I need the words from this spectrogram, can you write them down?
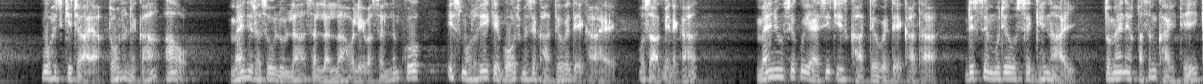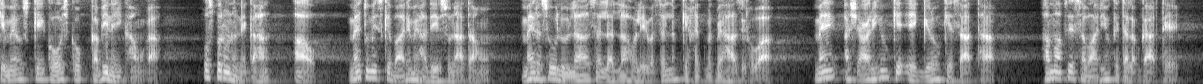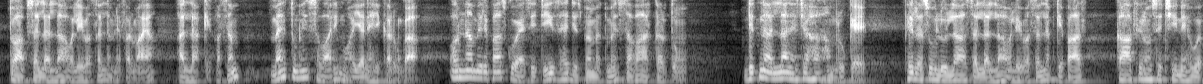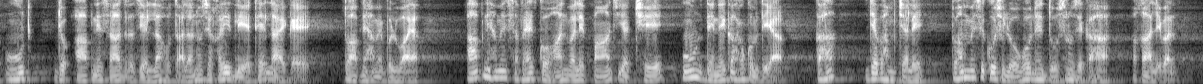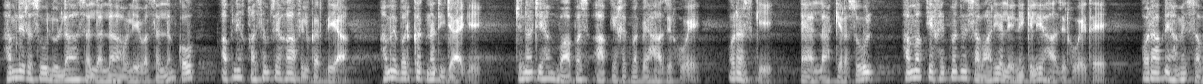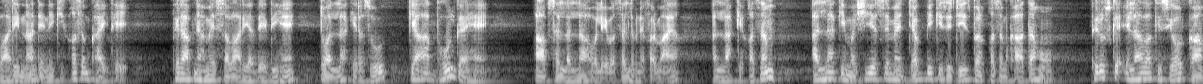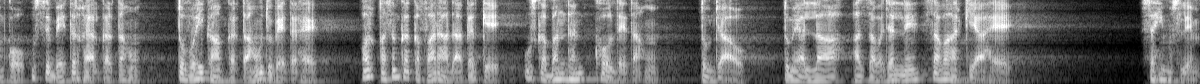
وہ ہچکچایا۔ تو انہوں نے کہا، آؤ۔ میں نے رسول اللہ صلی اللہ علیہ وسلم کو اس مرغی کے گوشت میں سے کھاتے ہوئے دیکھا ہے۔ اس آدمی نے کہا، میں نے اسے کوئی ایسی چیز کھاتے ہوئے دیکھا تھا، جس سے مجھے اس سے گھن آئی۔ تو میں نے قسم کھائی تھی کہ میں اس کے گوشت کو کبھی نہیں کھاؤں گا۔ اس پر انہوں نے کہا، آؤ، میں تم اس کے بارے میں حدیث سناتا ہوں۔ میں رسول اللہ صلی اللہ علیہ وسلم کی خدمت میں حاضر ہوا۔ میں اشعریوں کے ایک گروہ کے ساتھ تھا۔ ہم آپ سے سواریوں کے طلبگار تھے۔ تو آپ صلی اللہ علیہ وسلم نے فرمایا، اللہ کی قسم، میں تمہیں سواری مہیا نہیں کروں گا۔ اور نہ میرے پاس کوئی ایسی چیز ہے جس میں میں تمہیں سوار کر دوں۔ جتنا اللہ نے چاہا ہم رکے۔ پھر رسول اللہ صلی اللہ علیہ وسلم کے پاس کافروں سے چھینے ہوئے اونٹ جو آپ نے سعد رضی اللہ تعالیٰ عنہ سے خرید لیے تھے لائے گئے۔ تو آپ نے ہمیں بلوایا۔ آپ نے ہمیں سفید کوہان والے پانچ یا چھ اونٹ دینے کا حکم دیا۔ کہا، جب ہم چلے، تو ہم میں سے کچھ لوگوں نے دوسروں سے کہا، غالباً ہم نے رسول اللہ صلی اللہ علیہ وسلم کو اپنی قسم سے غافل کر دیا۔ ہمیں برکت نہ دی جائے گی۔ چنانچہ ہم واپس آپ کی خدمت میں حاضر ہوئے اور عرض کی، اے اللہ کے رسول ہم آپ کی خدمت میں سواریاں لینے کے لیے حاضر ہوئے تھے اور آپ نے ہمیں سواری نہ دینے کی قسم کھائی تھی۔ پھر آپ نے ہمیں سواریاں دے دی ہیں تو اللہ کے رسول کیا آپ بھول گئے ہیں؟ آپ صلی اللہ علیہ وسلم نے فرمایا، اللہ کی قسم، اللہ کی مشیت سے میں جب بھی کسی چیز پر قسم کھاتا ہوں، پھر اس کے علاوہ کسی اور کام کو اس سے بہتر خیال کرتا ہوں، تو وہی کام کرتا ہوں جو بہتر ہے۔ اور قسم کا کفارہ ادا کر کے اس کا بندھن کھول دیتا ہوں۔ تم جاؤ۔ تمہیں اللہ عز و جل نے سوار کیا ہے۔ صحیح مسلم،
